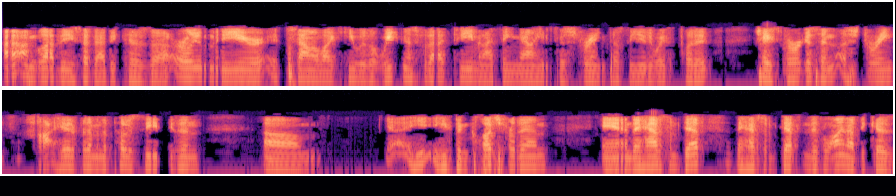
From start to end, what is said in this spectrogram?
I'm glad that you said that because uh, early in the year it sounded like he was a weakness for that team, and I think now he's a strength. That's the easy way to put it. Chase Vergason, a strength, hot hitter for them in the postseason. Um, yeah, he, he's been clutch for them, and they have some depth. They have some depth in this lineup because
